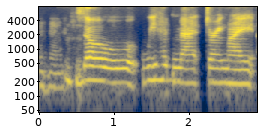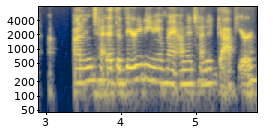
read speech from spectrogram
mm-hmm. mm-hmm. so we had met during my at the very beginning of my unintended gap year.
